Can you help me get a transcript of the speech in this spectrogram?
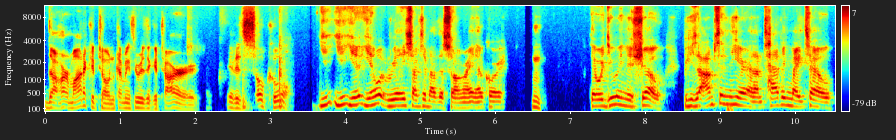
the harmonica tone coming through the guitar. It is so cool. You, you, you know what really sucks about the song right now, Corey? Hmm. That we're doing this show because I'm sitting here and I'm tapping my toe,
